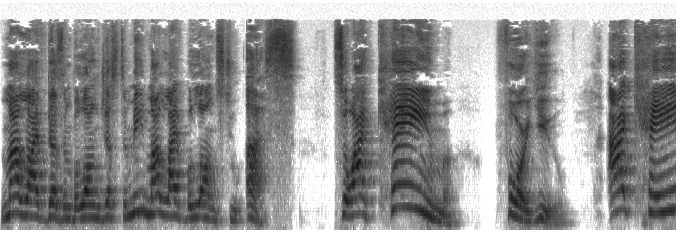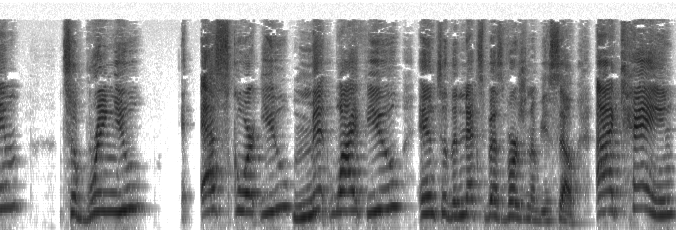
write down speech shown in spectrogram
My life doesn't belong just to me. My life belongs to us. So I came for you. I came to bring you, escort you, midwife you into the next best version of yourself. I came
